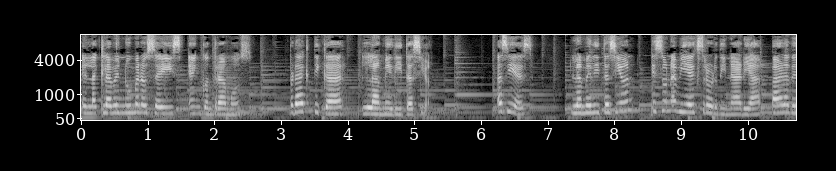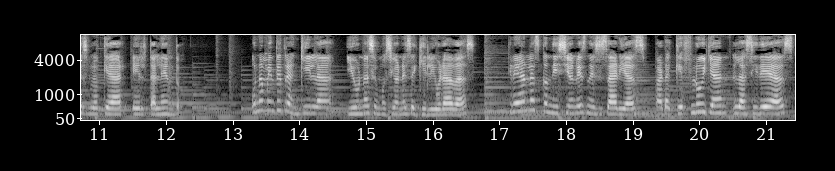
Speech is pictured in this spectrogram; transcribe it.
en la clave número 6 encontramos practicar la meditación. Así es, la meditación es una vía extraordinaria para desbloquear el talento. Una mente tranquila y unas emociones equilibradas crean las condiciones necesarias para que fluyan las ideas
